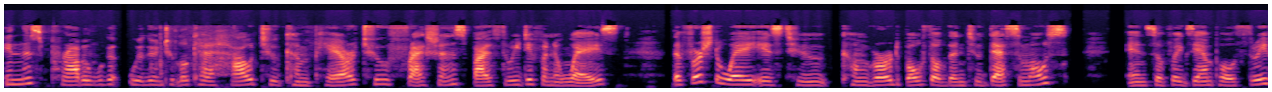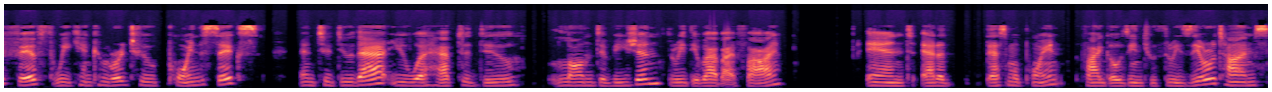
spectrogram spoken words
In this problem, we're going to look at how to compare two fractions by three different ways. The first way is to convert both of them to decimals. And so, for example, 3 fifths, we can convert to 0.6. And to do that, you will have to do long division, 3 divided by 5. And at a decimal point, 5 goes into 3 zero times.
